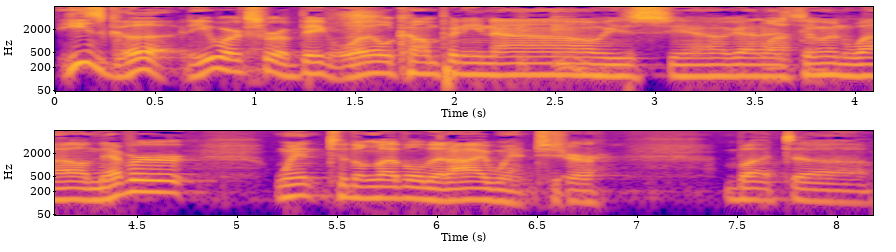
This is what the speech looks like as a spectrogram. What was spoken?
he's good. He works for a big oil company now. He's, you know, got doing well. Never went to the level that I went to. Sure. But uh,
